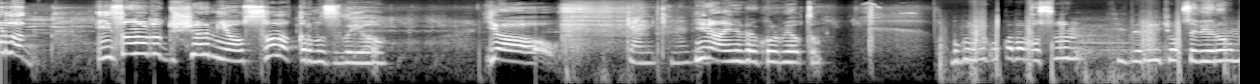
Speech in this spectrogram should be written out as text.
orada insan orada düşer mi ya? Salak kırmızılı ya. Ya de. yine aynı rekorumu yaptım. Bugünlük bu kadar olsun. Sizleri çok seviyorum.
